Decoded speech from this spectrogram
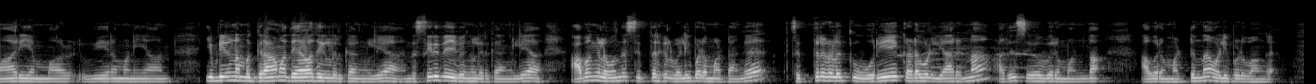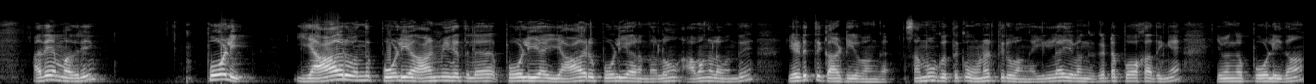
மாரியம்மாள் வீரமணியான் இப்படிலாம் நம்ம கிராம தேவதைகள் இருக்காங்க இல்லையா? அந்த சிறு தெய்வங்கள் இருக்காங்க இல்லையா? அவங்கள வந்து சித்தர்கள் வழிபட மாட்டாங்க. சித்தர்களுக்கு ஒரே கடவுள் யாருன்னா அது சிவபெருமான் தான். அவரை மட்டும்தான் வழிபடுவாங்க. அதே மாதிரி போலி யார் வந்து போலியாக ஆன்மீகத்தில் போலியா யார் போலியாக இருந்தாலும் அவங்கள வந்து எடுத்து காட்டிடுவாங்க. சமூகத்துக்கு உணர்த்திடுவாங்க. இல்லை இவங்க கிட்ட போகாதீங்க. இவங்க போலி தான்.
